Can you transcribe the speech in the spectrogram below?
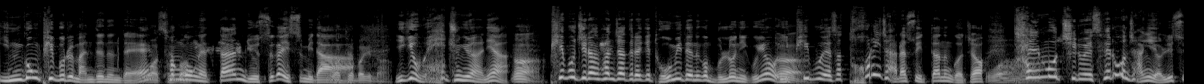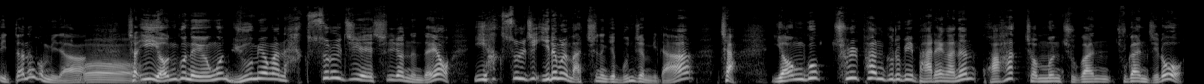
인공 피부를 만드는데 와. 성공했다는 뉴스가 있습니다. 와, 대박이다. 이게 왜 중요하냐? 어. 피부 질환 환자들에게 도움이 되는 건 물론이고요. 어. 이 피부에서 털이 자랄 수 있다는 거죠. 탈모 치료에 새로운 장이 열릴 수 있다는 겁니다. 와. 자, 이 연구 내용은 유명한 학술지에 실렸는데요. 이 학술지 이름을 맞추는 게 문제입니다. 자, 영국 출판 그룹이 발행하는 과학 전문 주간 주간지로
